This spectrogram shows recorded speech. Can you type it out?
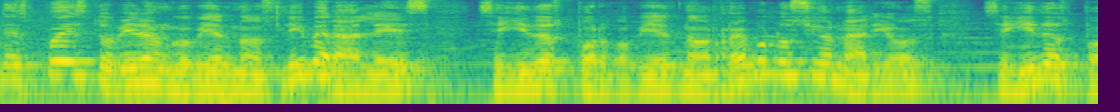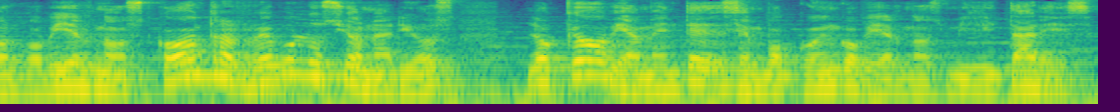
Después tuvieron gobiernos liberales, seguidos por gobiernos revolucionarios, seguidos por gobiernos contrarrevolucionarios, lo que obviamente desembocó en gobiernos militares,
